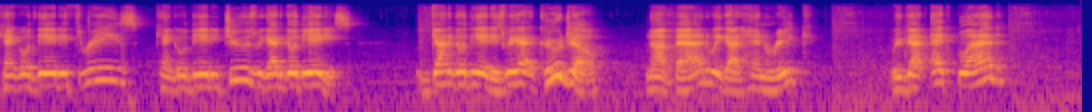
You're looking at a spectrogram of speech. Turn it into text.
Can't go with the 83s, can't go with the 82s, we got to go with the 80s. We got to go with the 80s. We got Cujo, not bad. We got Henrique, we've got Ekblad,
